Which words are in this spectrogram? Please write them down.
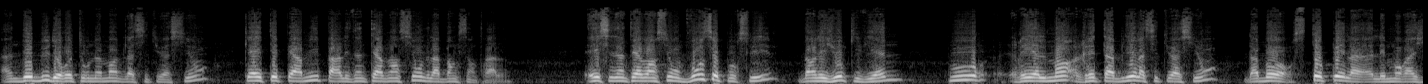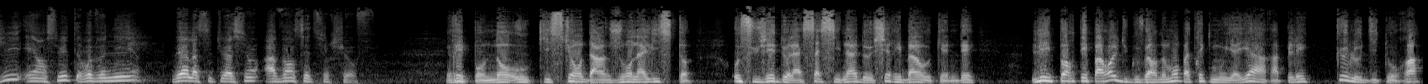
un début de retournement de la situation qui a été permis par les interventions de la Banque centrale. Et ces interventions vont se poursuivre dans les jours qui viennent pour réellement rétablir la situation, d'abord stopper l'hémorragie et ensuite revenir vers la situation avant cette surchauffe. Répondant aux questions d'un journaliste au sujet de l'assassinat de Chéribin Okende, les porte-parole du gouvernement Patrick Mouyaya a rappelé que l'auditorat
